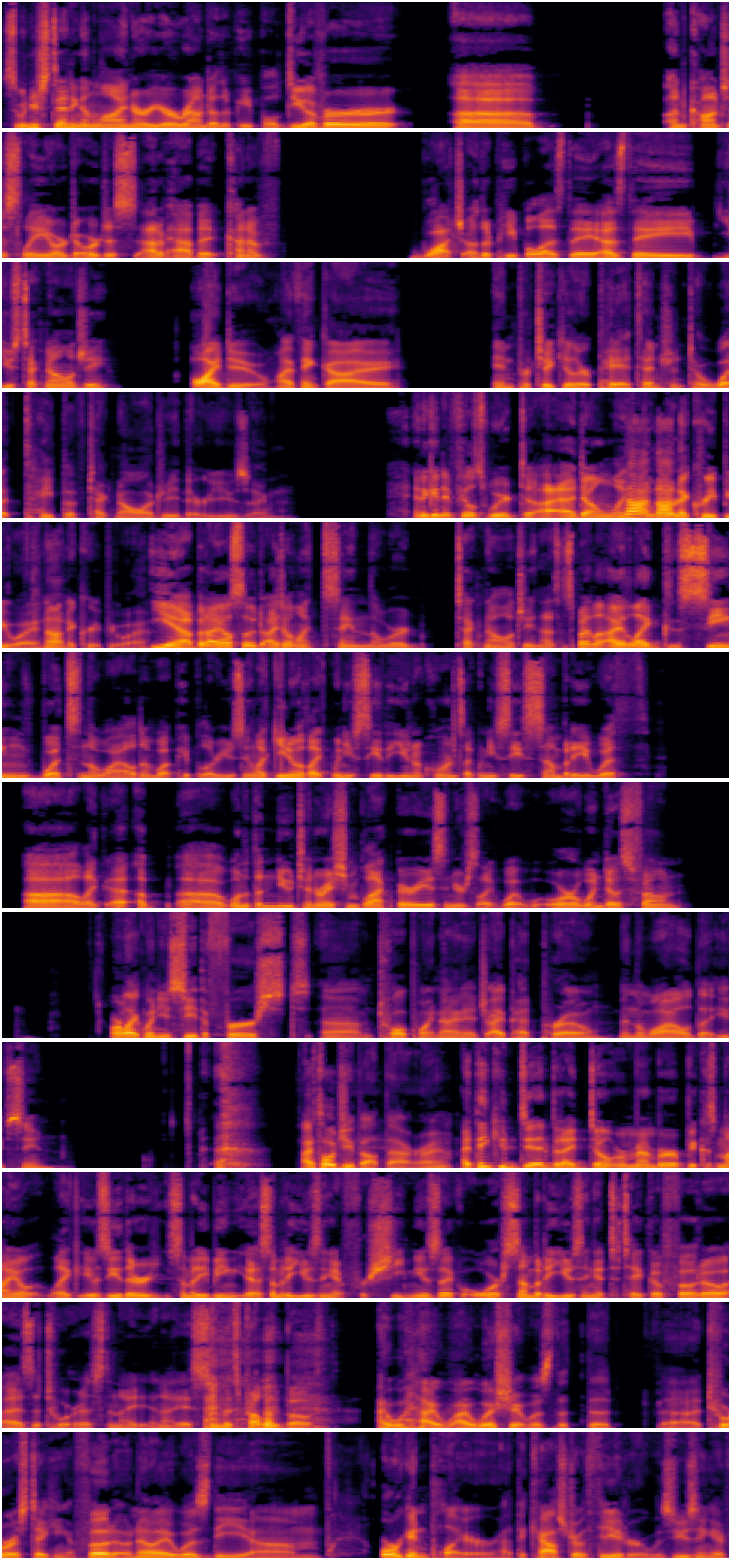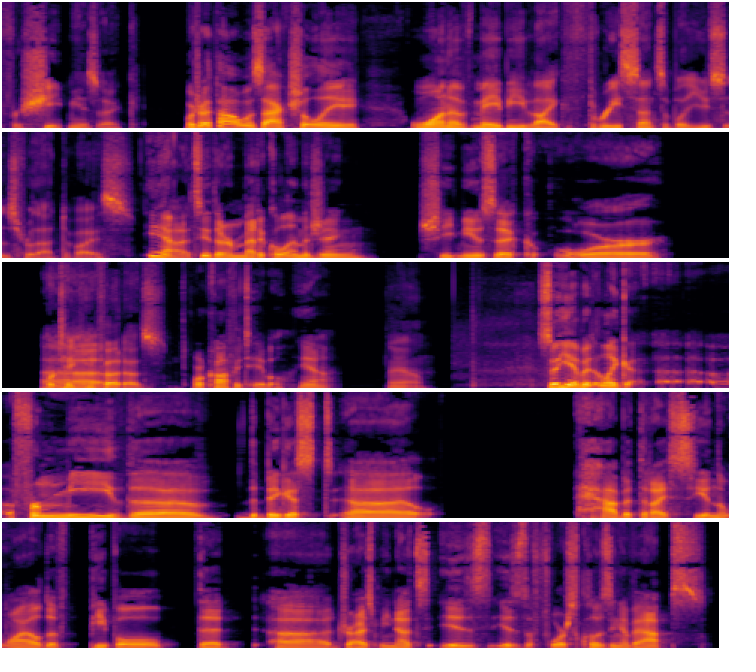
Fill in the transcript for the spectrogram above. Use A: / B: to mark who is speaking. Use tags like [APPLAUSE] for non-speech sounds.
A: So when you're standing in line or you're around other people, do you ever uh unconsciously or or just out of habit kind of watch other people as they as they use technology?
B: Oh, I do. I think I in particular pay attention to what type of technology they're using.
A: And again, it feels weird to I, I don't like
B: not not
A: word,
B: in a creepy way. Not in a creepy way.
A: Yeah, but I also I don't like saying the word technology in that sense. But I like seeing what's in the wild and what people are using. Like you know, like when you see the unicorns, like when you see somebody with uh like a, a uh one of the new generation Blackberries, and you're just like what or a Windows phone.
B: Or like when you see the first um, 12.9 inch iPad Pro in the wild that you've seen. [LAUGHS] I told you about that, right?
A: I think you did, but I don't remember because my like it was either somebody being uh, somebody using it for sheet music or somebody using it to take a photo as a tourist, and I and I assume it's probably both. [LAUGHS]
B: I, w- I, I wish it was the the uh, tourist taking a photo. No, it was the um, organ player at the Castro Theater was using it for sheet music, which I thought was actually one of maybe like three sensible uses for that device.
A: Yeah, it's either medical imaging, sheet music, or
B: Or taking
A: uh,
B: photos.
A: or coffee table. Yeah.
B: Yeah.
A: So yeah, but like uh, for me, the the biggest uh, habit that I see in the wild of people that uh, drives me nuts is is the forced closing of apps.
